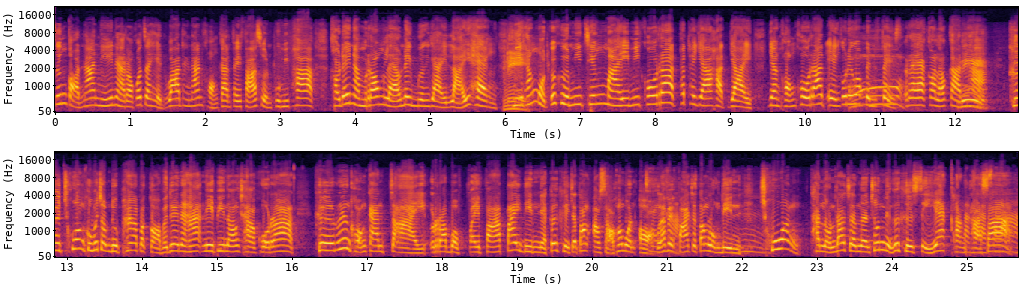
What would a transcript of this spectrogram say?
ซึ่งก่อนหน้านี้เนี่ยเราก็จะเห็นว่าทางด้านของการไฟฟ้าส่วนภูมิภาค เขาได้นำร่องแล้วในเมืองใหญ่หลายแห่งนี่มีทั้งหมดก็คือมีเชียงใหม่ มีโคราช พัทยา หาดใหญ่ อย่างของโคราชเองก็เรียกว่าเป็นเฟสแรกก็แล้วกันนี่ค่ะ คือช่วงคุณผู้ชมดูภาพประกอบไปด้วยนะฮะ นี่พี่น้องชาวโคราช คือเรื่องของการจ่ายระบบไฟฟ้าใต้ดินเนี่ยก็คือจะต้องเอาเสาข้างบนออก ใช่ค่ะและไฟฟ้าจะต้องลงดิน อืมช่วงถนนราชดำเนินช่วงหนึ่งก็คือสี่แยกคลังคลังพลาซ่าพลาซ่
